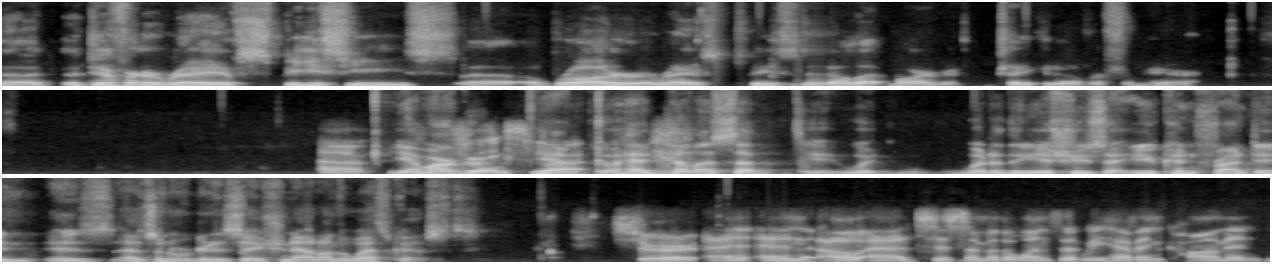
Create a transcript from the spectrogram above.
a, a different array of species, uh, a broader array of species. I'll let Margaret take it over from here. Uh, yeah, Margaret. Thanks, yeah, go ahead. Tell us uh, what, what are the issues that you confront in, as as an organization out on the West Coast. Sure, and, and I'll add to some of the ones that we have in common.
